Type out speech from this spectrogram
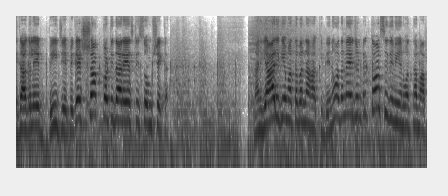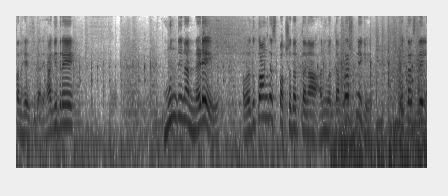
ಈಗಾಗಲೇ ಬಿಜೆಪಿಗೆ ಶಾಕ್ ಕೊಟ್ಟಿದ್ದಾರೆ ಎಸ್ ಟಿ ಸೋಮಶೇಖರ್. ನಾನು ಯಾರಿಗೆ ಮತವನ್ನ ಹಾಕಿದ್ದೇನೋ ಅದನ್ನ ಏಜೆಂಟ್ರಿಗೆ ತೋರಿಸಿದ್ದೀನಿ ಅನ್ನುವಂಥ ಮಾತನ್ನು ಹೇಳ್ತಿದ್ದಾರೆ. ಹಾಗಿದ್ರೆ ಮುಂದಿನ ನಡೆ ಅವರದು ಕಾಂಗ್ರೆಸ್ ಪಕ್ಷದತ್ತನ ಅನ್ನುವಂಥ ಪ್ರಶ್ನೆಗೆ ಉತ್ತರಿಸಲಿಲ್ಲ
